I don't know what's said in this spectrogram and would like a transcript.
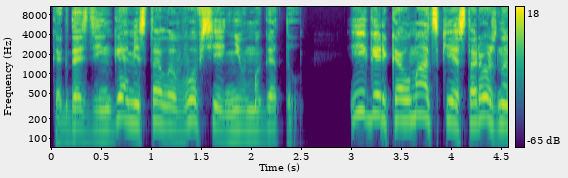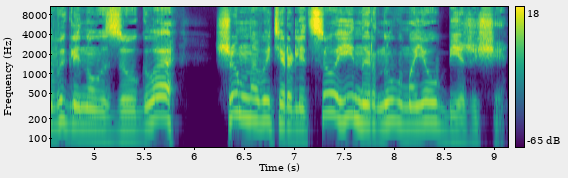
когда с деньгами стало вовсе не в моготу. Игорь Калмацкий осторожно выглянул из-за угла, шумно вытер лицо и нырнул в мое убежище.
